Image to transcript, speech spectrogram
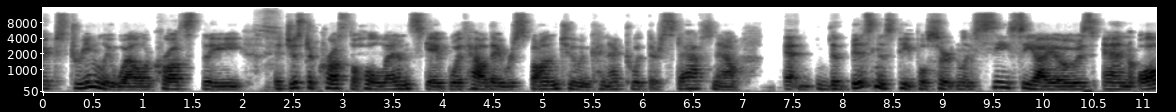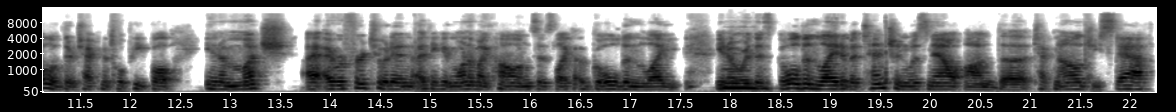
extremely well across the just across the whole landscape with how they respond to and connect with their staffs now and the business people certainly see cios and all of their technical people in a much I, I refer to it in i think in one of my columns as like a golden light you know mm. where this golden light of attention was now on the technology staff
